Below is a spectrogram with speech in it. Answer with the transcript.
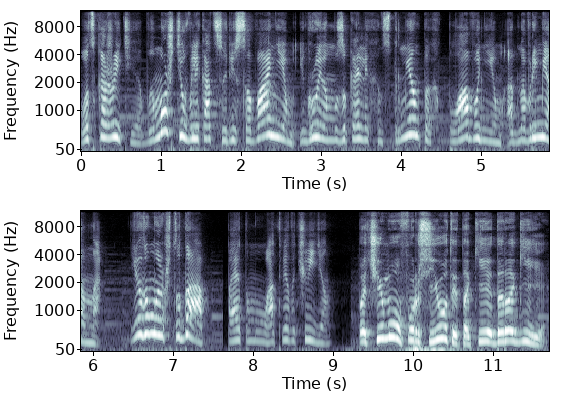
Вот скажите, вы можете увлекаться рисованием, игрой на музыкальных инструментах, плаванием одновременно? Я думаю, что да, поэтому ответ очевиден. Почему фурсьюты такие дорогие?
